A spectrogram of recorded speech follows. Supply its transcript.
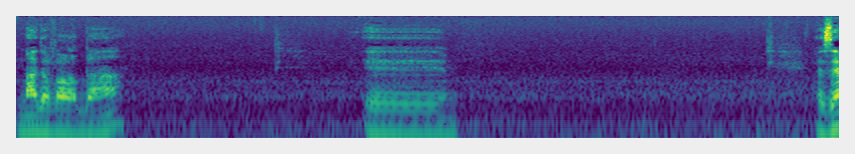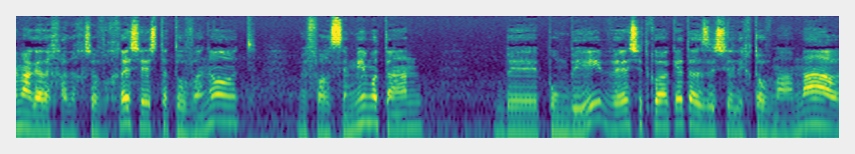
מה הדבר הבא? אה, אז זה מעגל אחד. עכשיו, אחרי שיש את התובנות, מפרסמים אותן בפומבי, ויש את כל הקטע הזה של לכתוב מאמר,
